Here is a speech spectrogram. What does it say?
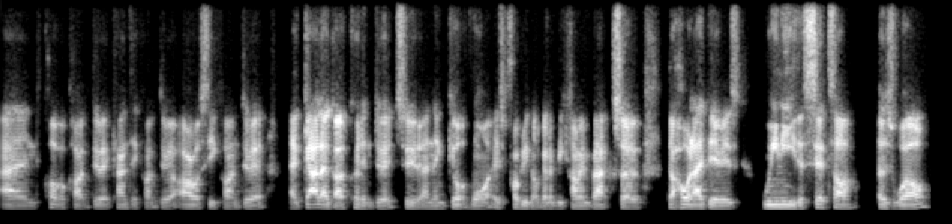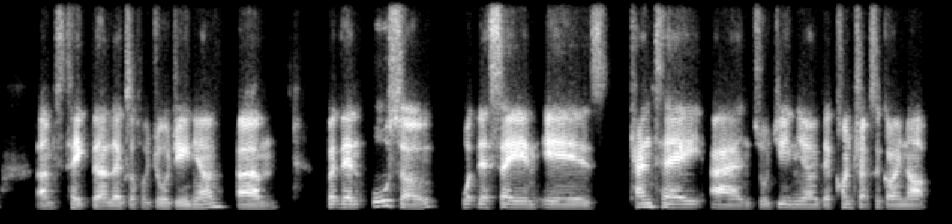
and Kova can't do it, Kante can't do it, RLC can't do it, uh, Gallagher couldn't do it too, and then Gilmour is probably not going to be coming back. So the whole idea is we need a sitter as well um, to take the legs off of Jorginho. Um, but then also what they're saying is Kante and Jorginho, their contracts are going up.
